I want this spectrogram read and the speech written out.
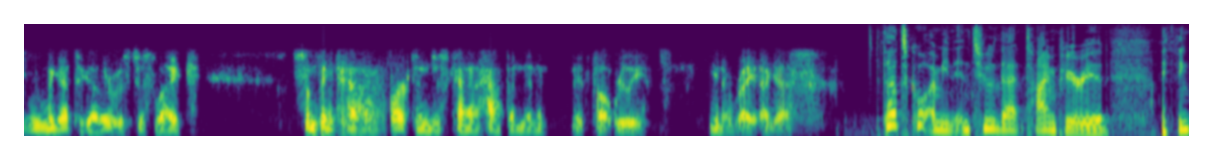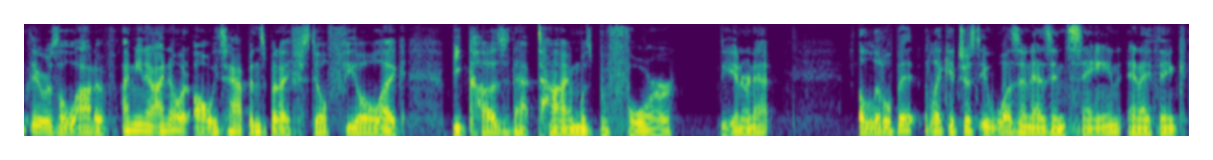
when we got together, it was just like something kind of sparked and just kind of happened, and it it felt really you know right, I guess. That's cool. I mean, into that time period, I think there was a lot of, I mean, I know it always happens, but I still feel like because that time was before the internet, a little bit, like it just, it wasn't as insane. And I think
